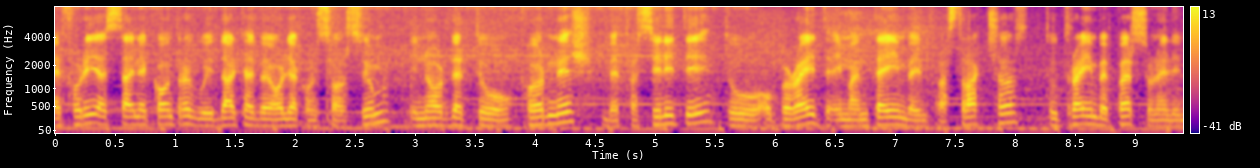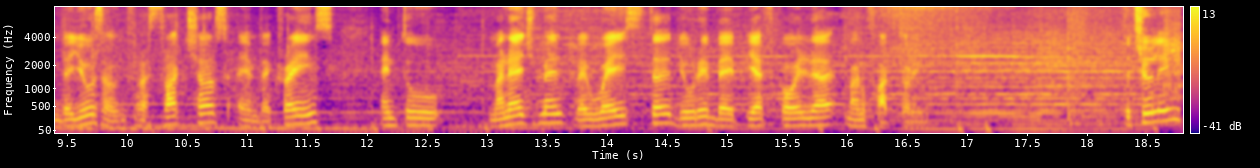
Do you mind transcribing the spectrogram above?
F4E has signed a contract with Dalkia Veolia Consortium in order to furnish the facility, to operate and maintain the infrastructures, to train the personnel in the use of infrastructures and the cranes, and to management the waste during the PF coil manufacturing. The tooling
